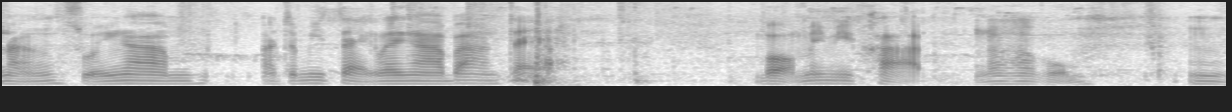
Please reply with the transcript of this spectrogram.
หนังสวยงาม อาจจะมีแตกรายงาบ้างแต่เบาะไม่มีขาดนะครับผม อืม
